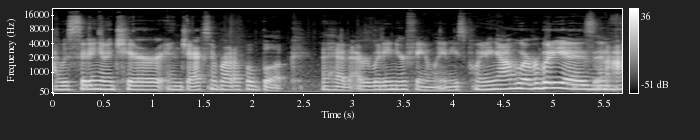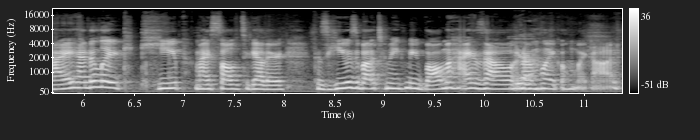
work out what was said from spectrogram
I was sitting in a chair and Jackson brought up a book that had everybody in your family and he's pointing out who everybody is. And mm-hmm. I had to like keep myself together because he was about to make me bawl my eyes out. Yeah. And I'm like, oh my God.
